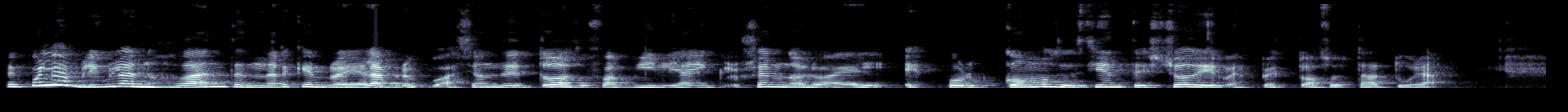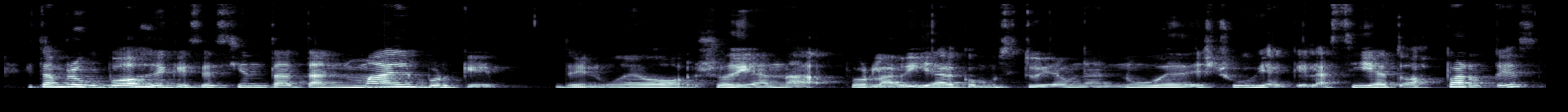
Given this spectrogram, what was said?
después la película nos da a entender que en realidad la preocupación de toda su familia, incluyéndolo a él, es por cómo se siente Jodie respecto a su estatura. Están preocupados de que se sienta tan mal porque de nuevo Jodie anda por la vida como si tuviera una nube de lluvia que la sigue a todas partes.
